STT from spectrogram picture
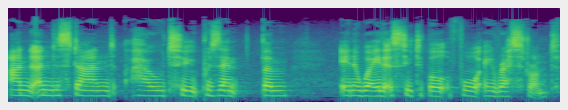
and understand how to present them in a way that's suitable for a restaurant.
